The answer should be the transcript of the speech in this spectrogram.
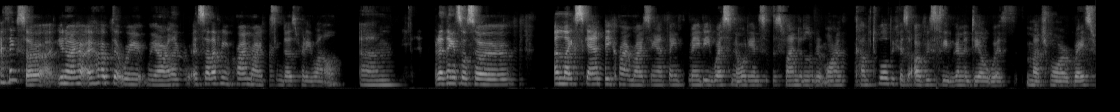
I think so. Uh, you know, I, I hope that we we are like South African crime writing does pretty well, um, but I think it's also unlike Scandi crime writing. I think maybe Western audiences find it a little bit more uncomfortable because obviously we're going to deal with much more race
